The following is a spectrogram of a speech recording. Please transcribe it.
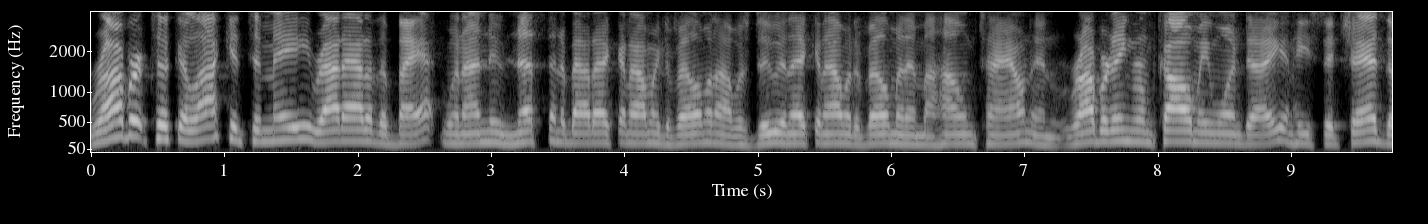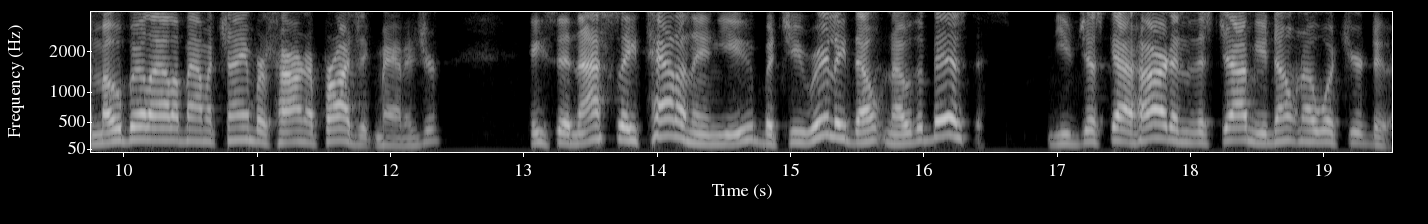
Robert took a liking to me right out of the bat when I knew nothing about economic development. I was doing economic development in my hometown. And Robert Ingram called me one day and he said, Chad, the Mobile, Alabama Chamber is hiring a project manager. He said, and I see talent in you, but you really don't know the business. You've just got hired into this job and you don't know what you're doing.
